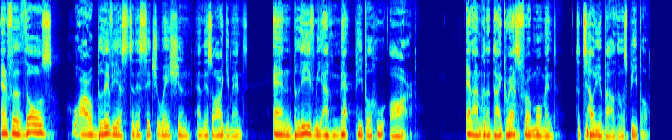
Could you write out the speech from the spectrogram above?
And for those who are oblivious to this situation and this argument, and believe me, I've met people who are. And I'm going to digress for a moment to tell you about those people.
